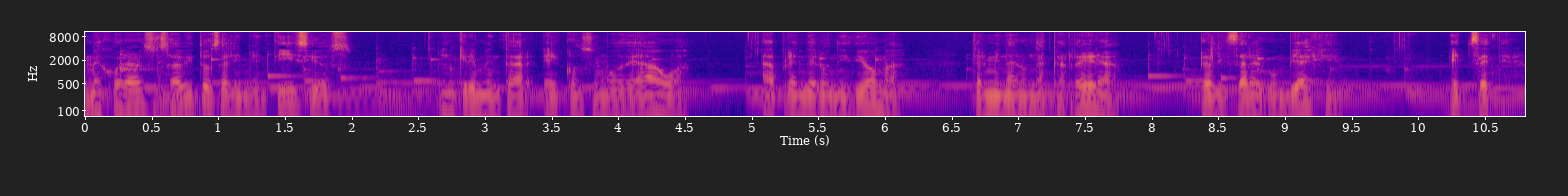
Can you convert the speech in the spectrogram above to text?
mejorar sus hábitos alimenticios, incrementar el consumo de agua, aprender un idioma, terminar una carrera, realizar algún viaje, etc.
